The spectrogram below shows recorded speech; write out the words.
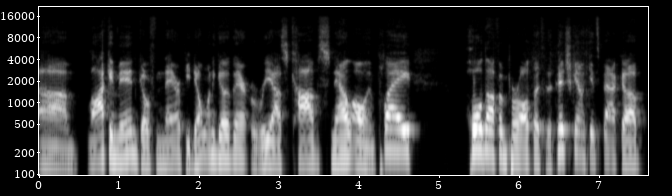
um, lock him in, go from there. If you don't want to go there, Rios, Cobb, Snell, all in play hold off on Peralta to the pitch count gets back up.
